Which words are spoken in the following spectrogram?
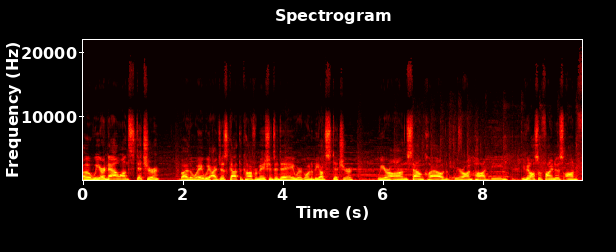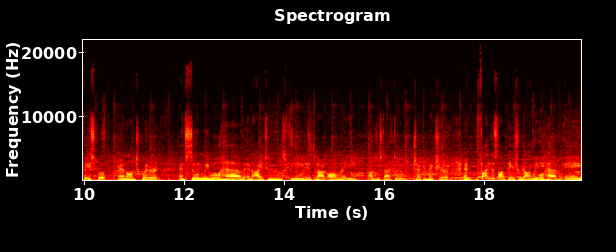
Uh, we are now on Stitcher. By the way, we I just got the confirmation today. We're going to be on Stitcher. We are on SoundCloud. We are on Podbean. You can also find us on Facebook and on Twitter. And soon we will have an iTunes feed, if not already. I'll just have to check and make sure. And find us on Patreon. We will have a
